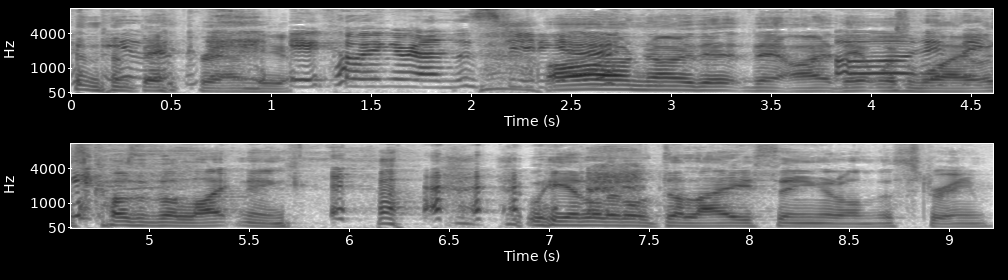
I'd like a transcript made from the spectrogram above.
in the background here. echoing around the studio. Oh no, that that, I, that was Oh, I why. It was because of the lightning. we had a little delay seeing it on the stream,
